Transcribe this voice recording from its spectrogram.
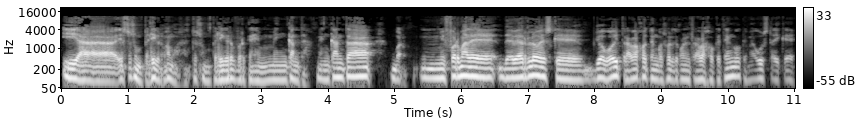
y uh, esto es un peligro, vamos, esto es un peligro porque me encanta, me encanta, bueno, mi forma de, de, verlo es que yo voy, trabajo, tengo suerte con el trabajo que tengo, que me gusta y que,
